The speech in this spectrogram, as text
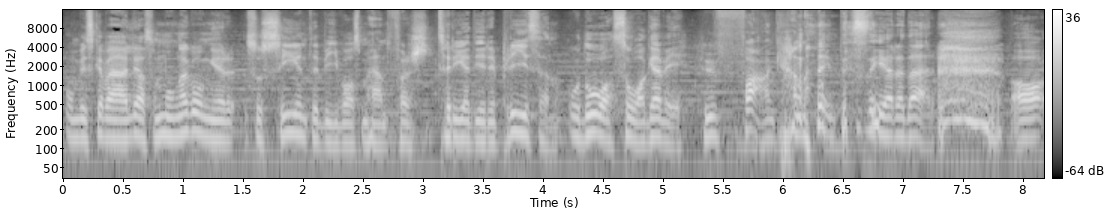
om vi ska vara ärliga, så många gånger så ser inte vi vad som hänt först tredje reprisen och då sågar vi. Hur fan kan man inte se det där? Ja,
